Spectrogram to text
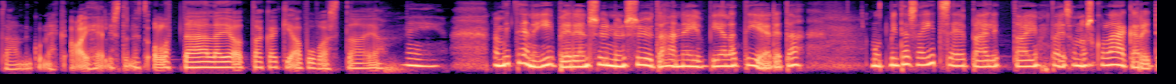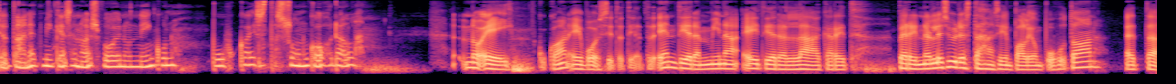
tämä on niin kuin ehkä aiheellista nyt olla täällä ja ottaa kaikki apu vastaan. Ja... Niin. No miten IPDn synnyn syytähän ei vielä tiedetä. Mutta mitä sä itse epäilit tai, tai sanoisiko lääkärit jotain, että mikä sen olisi voinut niin kuin puhkaista sun kohdalla? No ei, kukaan ei voi sitä tietää. En tiedä minä, ei tiedä lääkärit. Perinnöllisyydestähän siinä paljon puhutaan, että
